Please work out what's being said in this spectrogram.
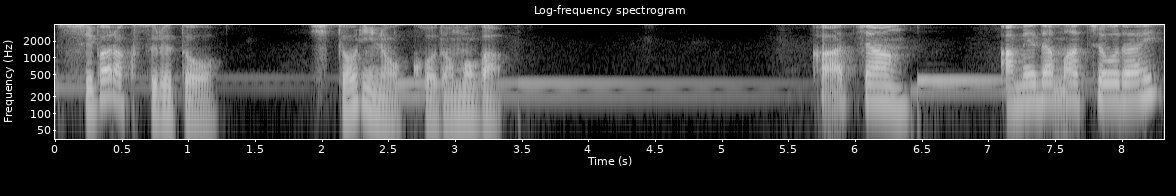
しばらくすると、一人の子供が、母ちゃん、飴玉ちょうだい？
